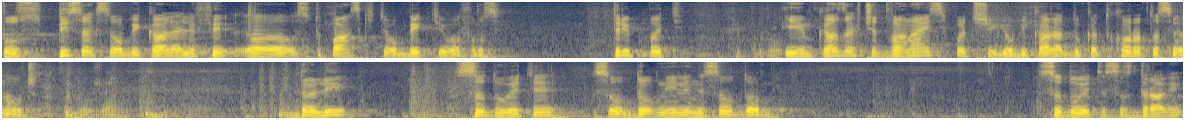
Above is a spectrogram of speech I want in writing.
по списък са обикаляли фи, а, стопанските обекти в Руси. Три пъти. И им казах, че 12 пъти ще ги обикалят, докато хората се научат. Дали съдовете са удобни или не са удобни? Съдовете са здрави,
